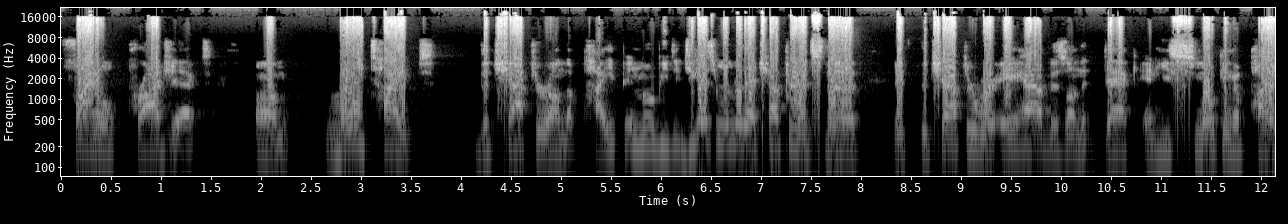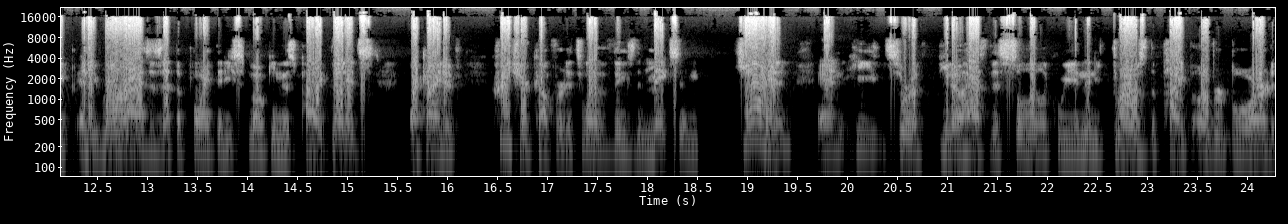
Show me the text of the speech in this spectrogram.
final project, um, retyped the chapter on the pipe in Moby. Do you guys remember that chapter? It's the it's the chapter where Ahab is on the deck and he's smoking a pipe, and he realizes at the point that he's smoking this pipe that it's a kind of creature comfort. It's one of the things that makes him human. And he sort of, you know, has this soliloquy and then he throws the pipe overboard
